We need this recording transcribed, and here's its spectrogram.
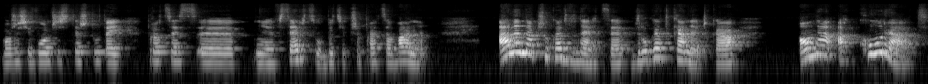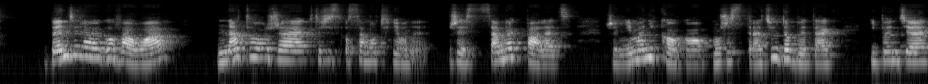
Może się włączyć też tutaj proces y, w sercu, bycie przepracowanym. Ale na przykład w nerce, druga tkaneczka, ona akurat będzie reagowała na to, że ktoś jest osamotniony, że jest sam jak palec, że nie ma nikogo, może stracił dobytek i będzie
